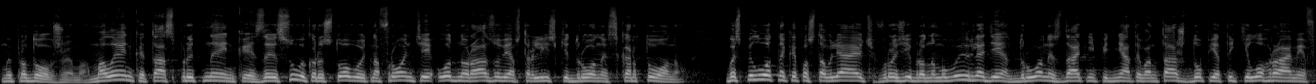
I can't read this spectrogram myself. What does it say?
Ми продовжуємо. Маленьке та спритненьке ЗСУ використовують на фронті одноразові австралійські дрони з картону. Безпілотники поставляють в розібраному вигляді. Дрони здатні підняти вантаж до 5 кілограмів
